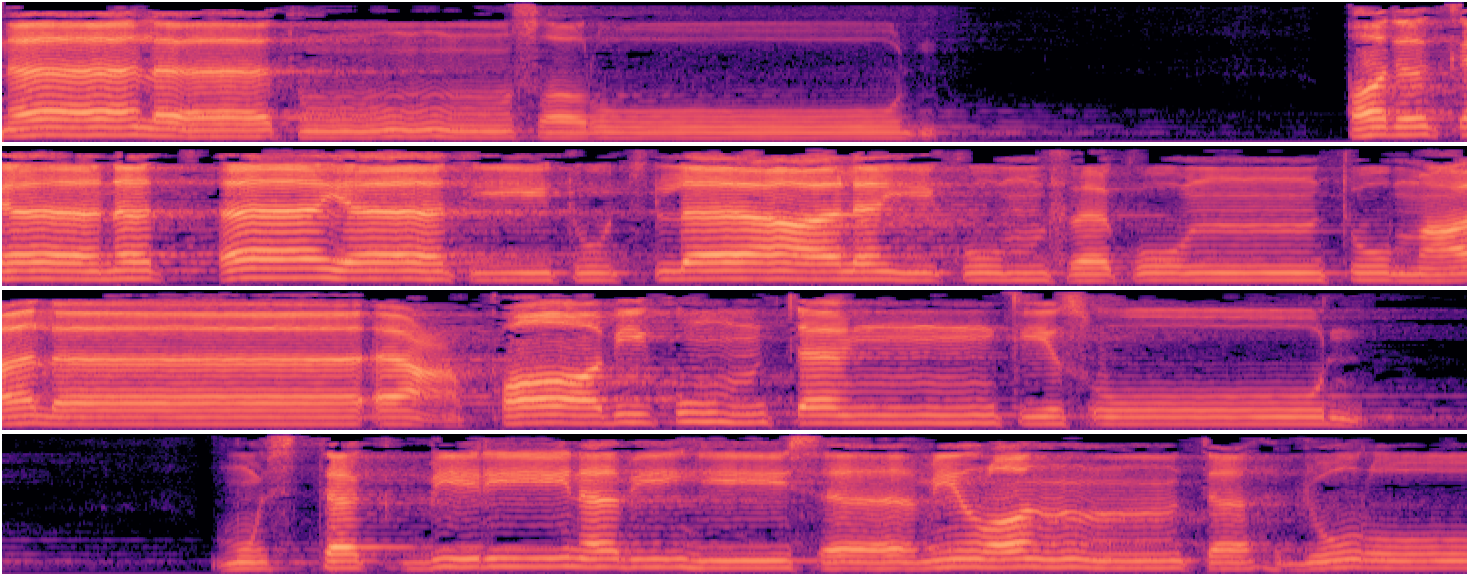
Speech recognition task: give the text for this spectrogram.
منا لا تنصرون قد كانت آياتي تتلى عليكم فكنتم على أعقابكم تنكصون مستكبرين به سامرا تهجرون.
